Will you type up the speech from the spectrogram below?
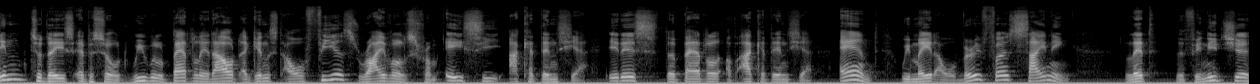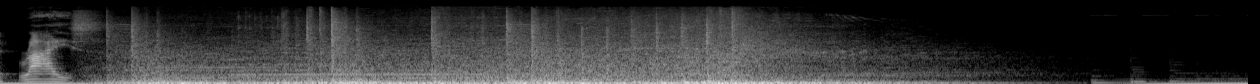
In today's episode, we will battle it out against our fierce rivals from AC Acadencia. It is the Battle of Acadencia, and we made our very first signing. Let the Fenice rise.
